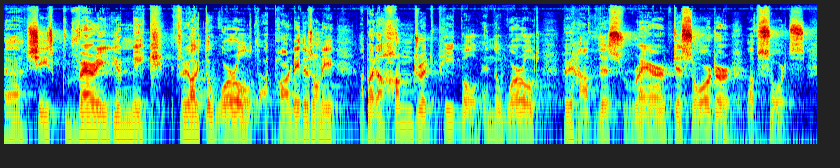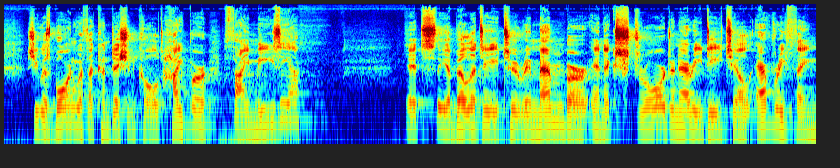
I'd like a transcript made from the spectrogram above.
Uh, she's very unique throughout the world. Apparently, there's only about a hundred people in the world who have this rare disorder of sorts. She was born with a condition called hyperthymesia. It's the ability to remember in extraordinary detail everything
